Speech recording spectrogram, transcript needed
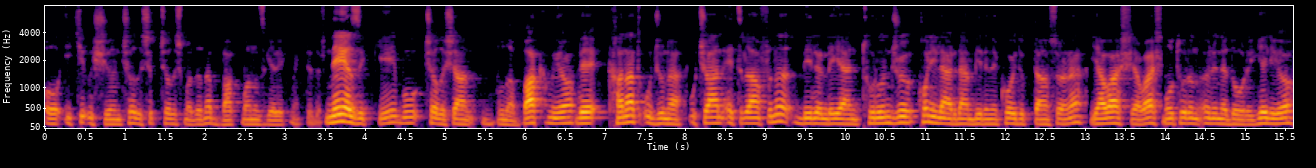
o iki ışığın çalışıp çalışmadığına bakmanız gerekmektedir. Ne yazık ki bu çalışan buna bakmıyor ve kanat ucuna uçağın etrafını belirleyen turuncu konilerden birini koyduktan sonra yavaş yavaş motorun önüne doğru geliyor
